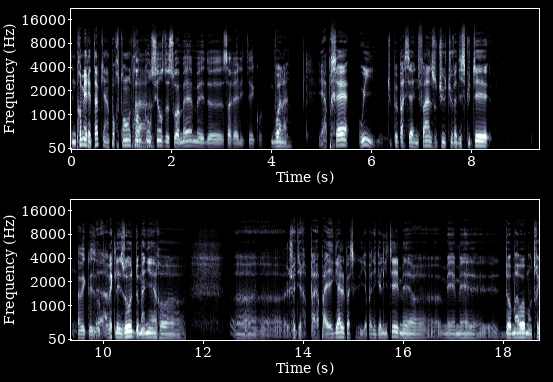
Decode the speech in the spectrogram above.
une première étape qui est importante. Prendre à- conscience de soi-même et de sa réalité, quoi. Voilà. Et après, oui, tu peux passer à une phase où tu, tu vas discuter Avec les autres. avec les autres de manière, euh, euh, je vais dire, pas, pas égale, parce qu'il n'y a pas d'égalité, mais, euh, mais, mais d'homme à homme, entre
